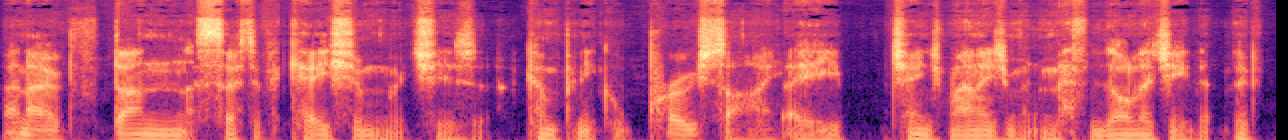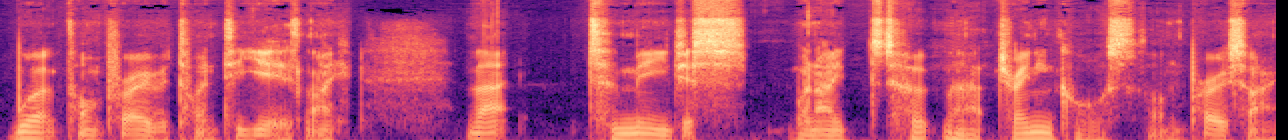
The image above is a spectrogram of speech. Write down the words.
And I've done a certification, which is a company called ProSci, a change management methodology that they've worked on for over 20 years. And I, that to me, just when I took that training course on ProSci,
